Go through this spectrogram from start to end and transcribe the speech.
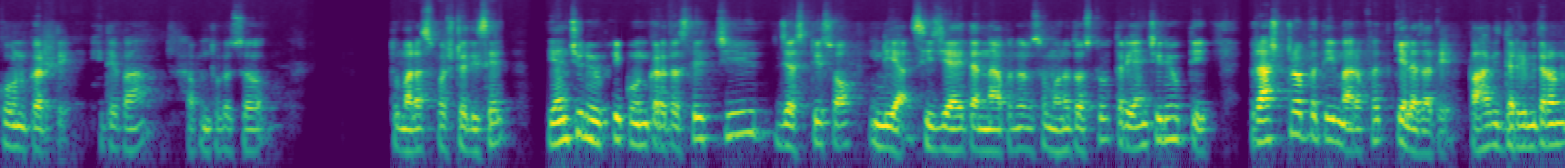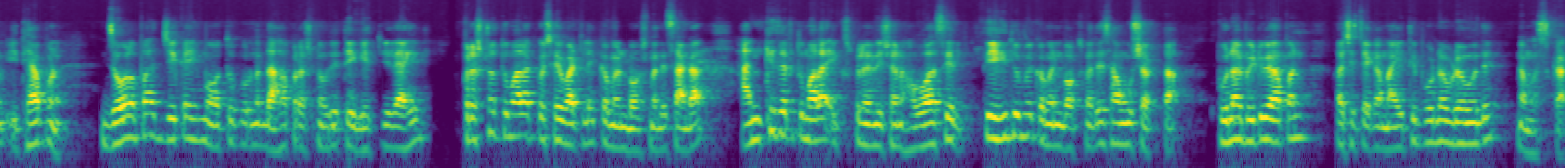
कोण करते? इथे पहा आपण थोडंसं तुम्हाला स्पष्ट दिसेल. यांची नियुक्ती कोण करत असते? Chief justice of India C G I त्यांना आपण असं म्हणत असतो तर यांची नियुक्ती राष्ट्रपतीमार्फत केल्या जाते. पहा विद्यार्थी मित्रांनो इथे आपण जवळपास जे काही महत्त्वपूर्ण दहा प्रश्न होते ते घेतलेले आहेत. प्रश्न तुम्हाला कसे वाटले कमेंट बॉक्समध्ये सांगा. आणखी जर तुम्हाला एक्सप्लेनेशन हवं असेल तेही तुम्ही कमेंट बॉक्समध्ये सांगू शकता. पुन्हा भेटूया आपण अशीच एका माहितीपूर्ण व्हिडिओमध्ये नमस्कार.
